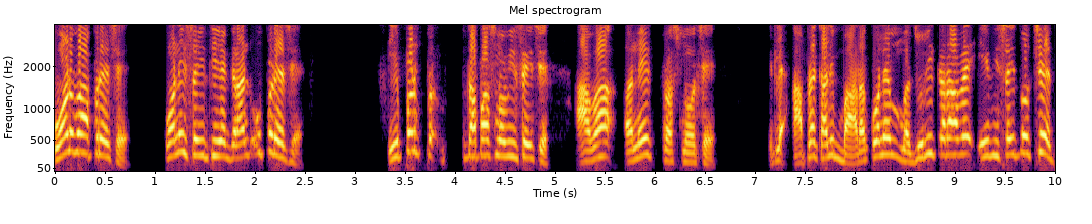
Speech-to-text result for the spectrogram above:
કોણ વાપરે છે? કોની સહીથી એ ગ્રાન્ટ ઉપડે છે? એ પણ તપાસનો વિષય છે. આવા અનેક પ્રશ્નો છે. એટલે આપણે ખાલી બાળકોને મજૂરી કરાવે એ વિષય તો છે જ.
